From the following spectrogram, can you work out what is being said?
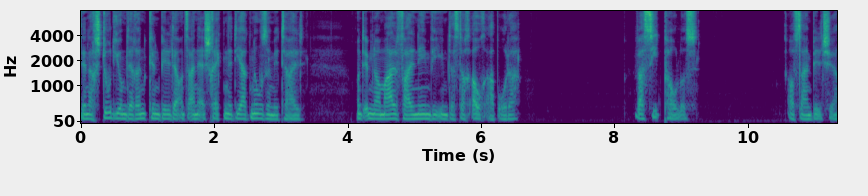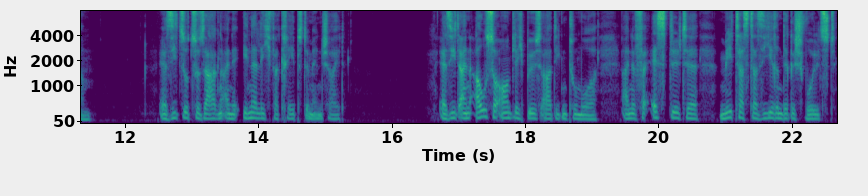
der nach Studium der Röntgenbilder uns eine erschreckende Diagnose mitteilt. Und im Normalfall nehmen wir ihm das doch auch ab, oder? Was sieht Paulus auf seinem Bildschirm? Er sieht sozusagen eine innerlich verkrebste Menschheit. Er sieht einen außerordentlich bösartigen Tumor, eine verästelte, metastasierende Geschwulst,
